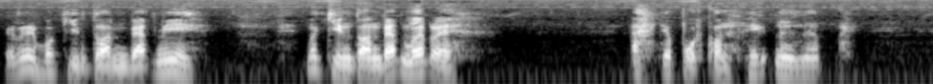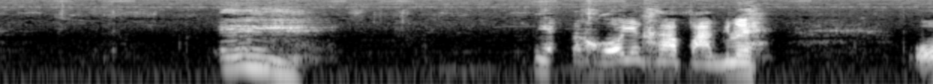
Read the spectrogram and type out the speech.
ก็เลยบ่กินตอนแบตมีมากินตอนแบตเมิดเลยอะเดี๋ยวปลดก่อนนิดนึงนะครับเอ้ยเนี่ยตะขอยังคาปากอยู่เลย โอ้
